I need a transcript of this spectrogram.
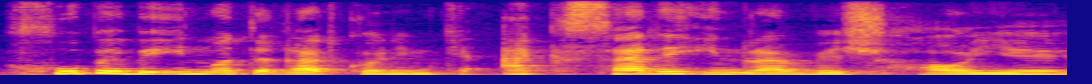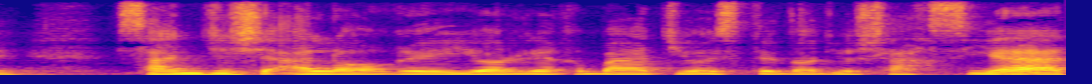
خوبه به این ما دقت کنیم که اکثر این روش های سنجش علاقه یا رغبت یا استعداد یا شخصیت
